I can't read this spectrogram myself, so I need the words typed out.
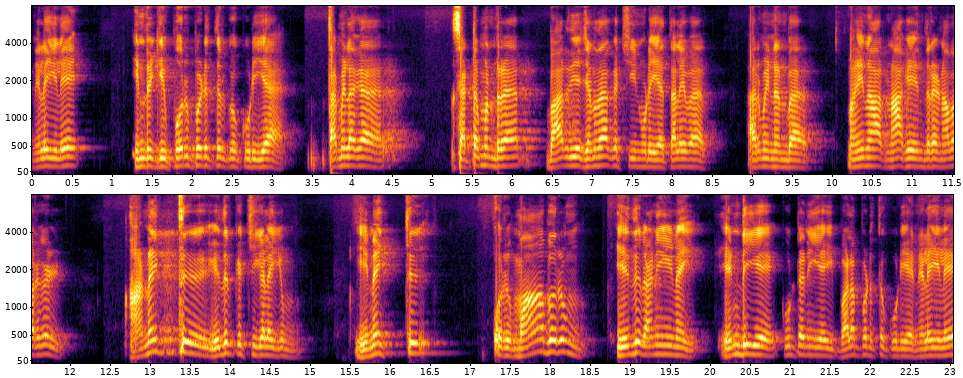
நிலையிலே இன்றைக்கு பொறுப்பெடுத்திருக்கக்கூடிய தமிழக சட்டமன்ற பாரதிய ஜனதா கட்சியினுடைய தலைவர் அருமை நண்பர் நயினார் நாகேந்திரன் அவர்கள் அனைத்து எதிர்க்கட்சிகளையும் இணைத்து ஒரு மாபெரும் எதிர் அணியினை என்டிஏ கூட்டணியை பலப்படுத்தக்கூடிய நிலையிலே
